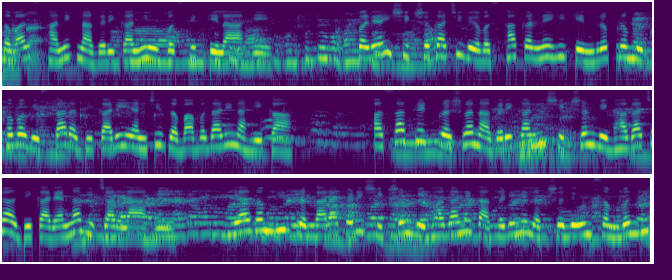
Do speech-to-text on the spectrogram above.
सवाल स्थानिक नागरिकांनी उपस्थित केला आहे. पर्यायी शिक्षकाची व्यवस्था करणे ही केंद्र प्रमुख व विस्तार अधिकारी यांची जबाबदारी नाही का? असा थेट प्रश्न नागरिकांनी शिक्षण विभागाच्या अधिकाऱ्यांना विचारला आहे. या गंभीर प्रकाराकडे शिक्षण विभागाने तातडीने लक्ष देऊन संबंधित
